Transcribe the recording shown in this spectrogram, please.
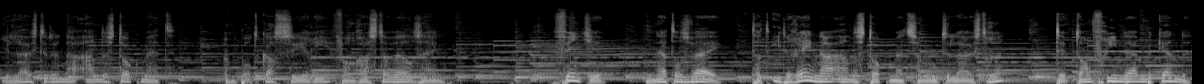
Je luisterde naar Aan de Stok met een podcastserie van Rasta Welzijn. Vind je, net als wij, dat iedereen naar Aan de Stok met zou moeten luisteren? Tip dan vrienden en bekenden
